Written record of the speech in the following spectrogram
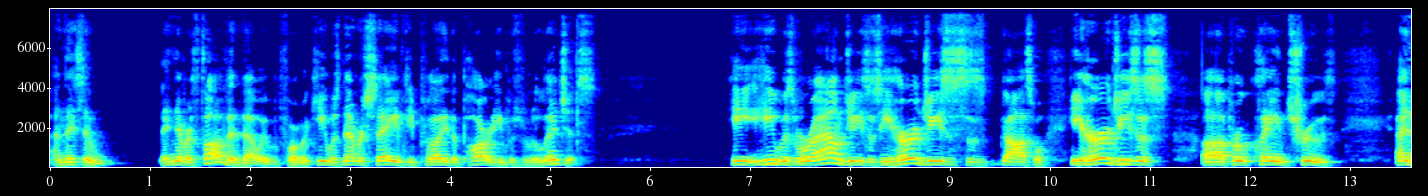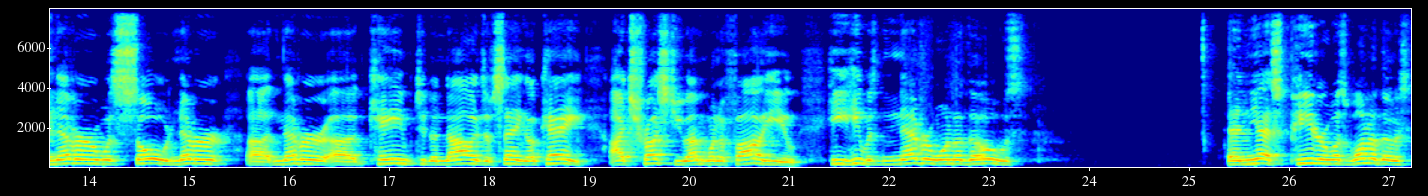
And they said, They never thought of it that way before. McKee was never saved. He played the part, he was religious. He, he was around Jesus. He heard Jesus' gospel. He heard Jesus uh, proclaim truth. And never was sold, never, uh, never uh, came to the knowledge of saying, "Okay, I trust you. I'm going to follow you." He he was never one of those. And yes, Peter was one of those.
